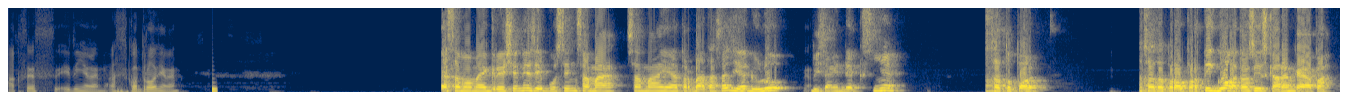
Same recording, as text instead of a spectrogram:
akses itunya kan, akses kontrolnya kan. Ya, sama migrationnya sih pusing sama sama ya terbatas aja dulu bisa indeksnya satu po satu properti gue gak tahu sih sekarang kayak apa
